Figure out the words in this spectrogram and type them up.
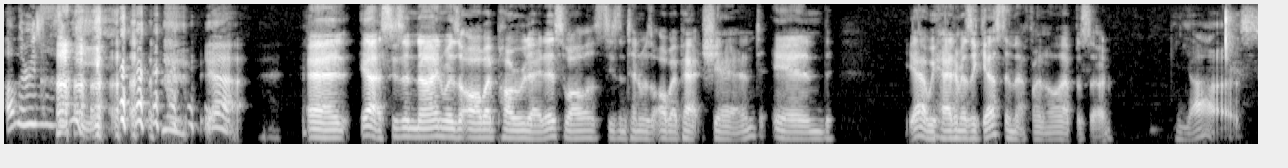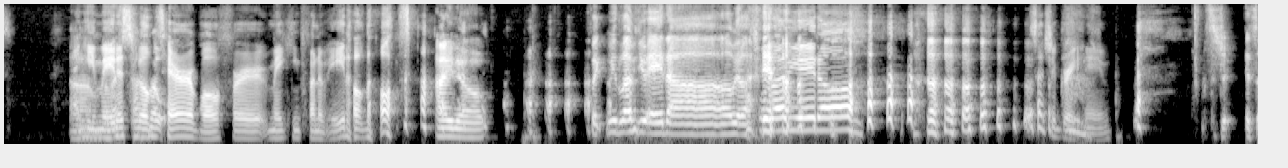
Oh, the reason's me. yeah. And yeah, season nine was all by Paul Ruditis, while season ten was all by Pat Shand. And yeah, we had him as a guest in that final episode. yes. And Um, he made let's feel about- terrible for making fun of Adol the whole time. I know. It's like we love you, Adol. We love We you. love you, Adol. Such a great name. Such a, it's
